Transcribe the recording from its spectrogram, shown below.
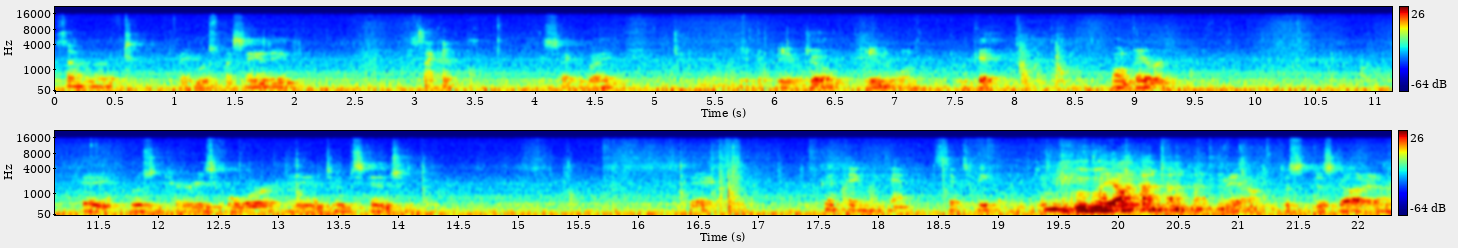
So moved. Okay, motion by Sandy, Second. second by Either- Joe? Either one. Okay. All in favor? Okay, motion carries four and two abstentions. Okay. Good thing we had six people. Yeah, yeah, just, just got it, huh?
